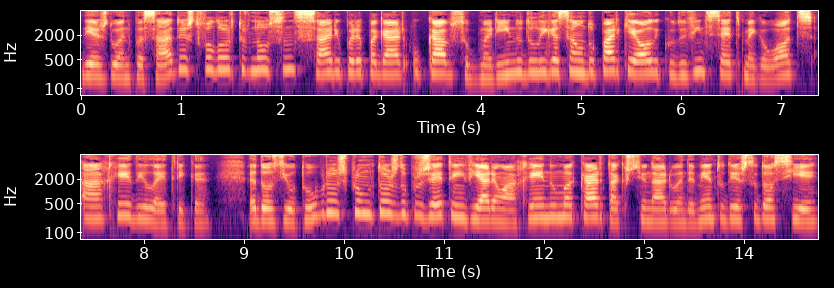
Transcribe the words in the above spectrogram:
Desde o ano passado, este valor tornou-se necessário para pagar o cabo cabo submarino de ligação do parque eólico de 27 megawatts à rede elétrica. A 12 de outubro, os promotores do projeto enviaram à REN uma carta a questionar o andamento deste dossiê.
